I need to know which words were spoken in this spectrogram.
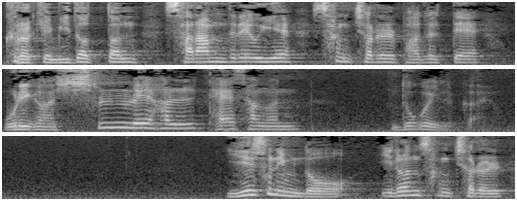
그렇게 믿었던 사람들에 의해 상처를 받을 때 우리가 신뢰할 대상은 누구일까요? 예수님도 이런 상처를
